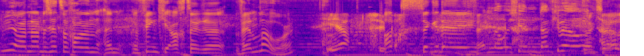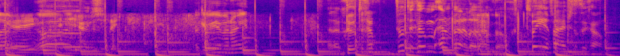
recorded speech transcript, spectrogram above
Ja, nou dan zetten we gewoon een, een, een vinkje achter uh, Venlo, hoor. Ja, super. Hartstikke idee. Venlo is in, dankjewel. Dankjewel. Oké, okay. Doetinchem. Doetinchem en Venlo. 52 te gaan.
